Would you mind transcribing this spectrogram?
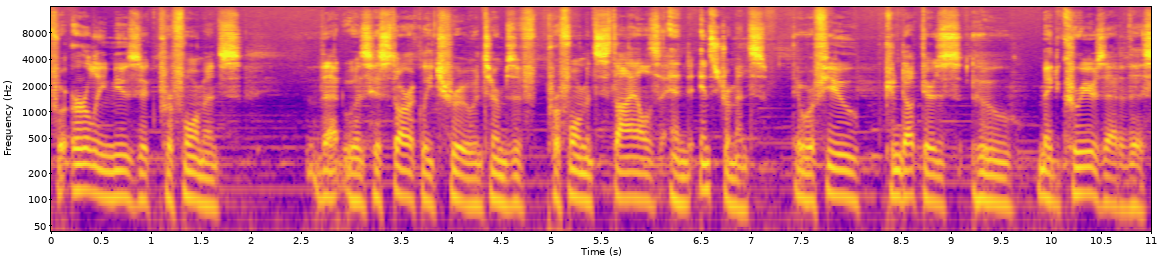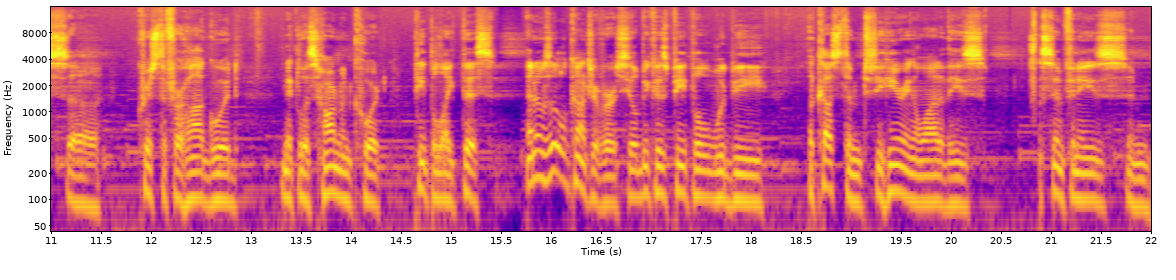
for early music performance that was historically true in terms of performance styles and instruments. There were a few conductors who made careers out of this uh, Christopher Hogwood, Nicholas Harnoncourt, people like this. And it was a little controversial because people would be accustomed to hearing a lot of these symphonies and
